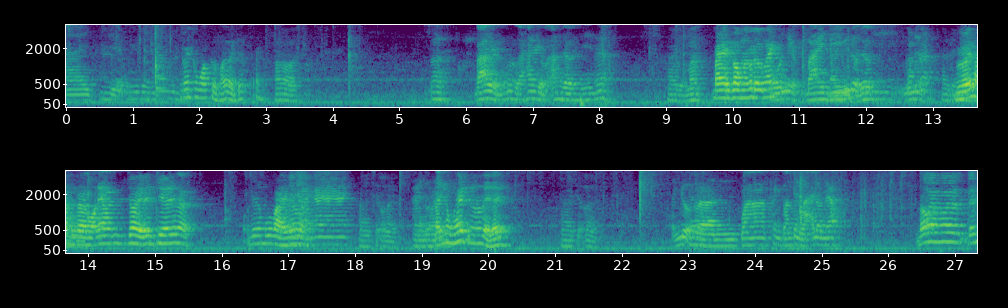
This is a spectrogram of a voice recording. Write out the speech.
Hai triệu. Anh không có cửa khói ở trước. Thôi. Rồi Rồi, ba điểm cũng được hai điểm ăn rồi gì nữa hai điểm ăn. Bài rồng này có được không anh? Bốn điểm. Bài gì cũng được. bốn điểm. Với thằng ờ, bọn em chơi ở bên kia thế là bọn kia mua bài Bây nó giờ- hai triệu này. Đánh không hết nó để đây. Hai triệu này. Đánh được là qua thanh toán tiền lãi luôn đấy ạ. Đâu em ờ, đến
